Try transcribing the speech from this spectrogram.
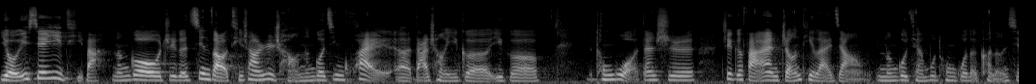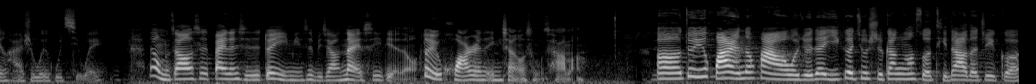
有一些议题吧，能够这个尽早提上日程，能够尽快呃达成一个一个通过。但是这个法案整体来讲，能够全部通过的可能性还是微乎其微。那我们知道是拜登其实对移民是比较 nice 一点哦，对于华人的影响有什么差吗？呃，对于华人的话，我觉得一个就是刚刚所提到的这个。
